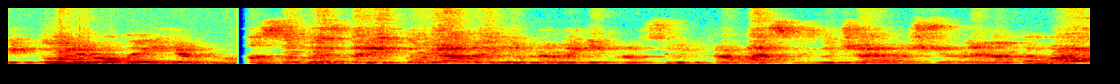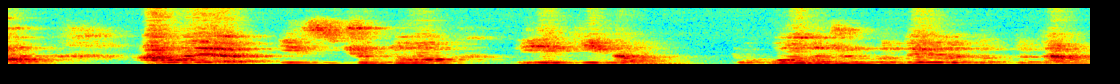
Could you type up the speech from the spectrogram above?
Вікторію Олегівну. Особисто Вікторія Олегівна мені про цю інформацію, звичайно, що не надавала, але із чуток, які там по коледжу ходили, тобто там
